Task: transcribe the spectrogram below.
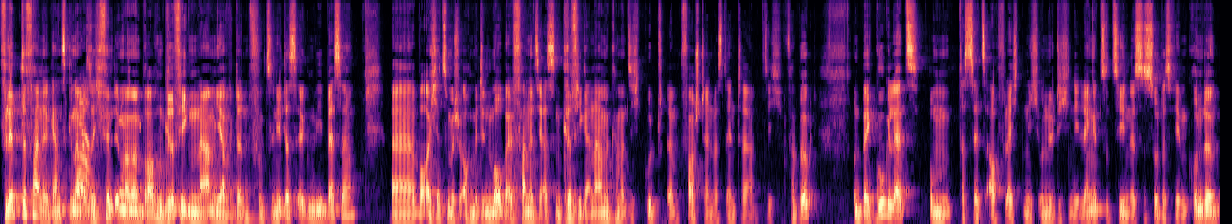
Flip the Funnel, ganz genau. Ja. Also ich finde immer, man braucht einen griffigen Namen, ja, dann funktioniert das irgendwie besser. Äh, bei euch ja zum Beispiel auch mit den Mobile Funnels erst ein griffiger Name, kann man sich gut ähm, vorstellen, was dahinter sich verbirgt. Und bei Google Ads, um das jetzt auch vielleicht nicht unnötig in die Länge zu ziehen, ist es so, dass wir im Grunde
